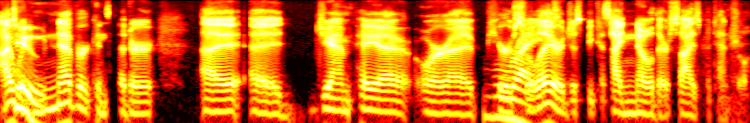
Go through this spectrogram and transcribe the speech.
I Dude. would never consider a, a Jampea or a pure right. Salayer just because I know their size potential.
